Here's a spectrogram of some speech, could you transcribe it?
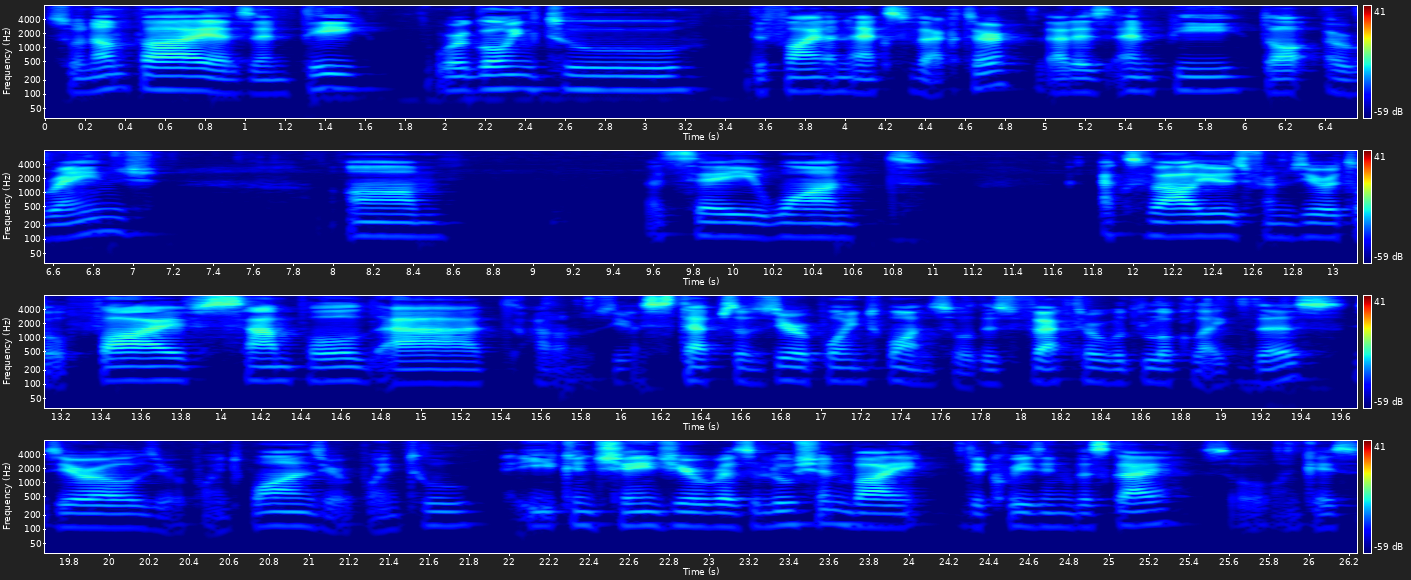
So numpy as np, we're going to define an x vector that is np dot arange. Um, let's say you want x values from 0 to 5 sampled at I don't know zero, steps of 0 0.1 so this vector would look like this 0 0 0.1 0 0.2 you can change your resolution by decreasing this guy. So in case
